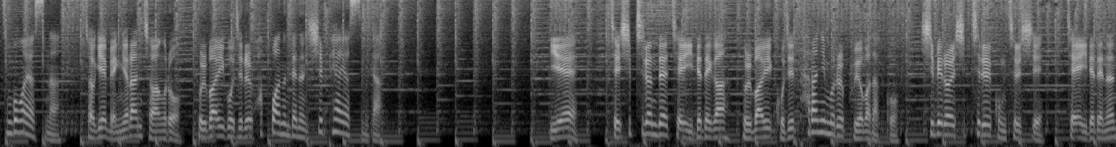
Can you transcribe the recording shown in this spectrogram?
성공하였으나 적의 맹렬한 저항으로 돌바위 고지를 확보하는 데는 실패하였습니다. 이에 제17연대 제2대대가 돌바위 고지 탈환 임무를 부여받았고 11월 17일 07시 제2대대는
